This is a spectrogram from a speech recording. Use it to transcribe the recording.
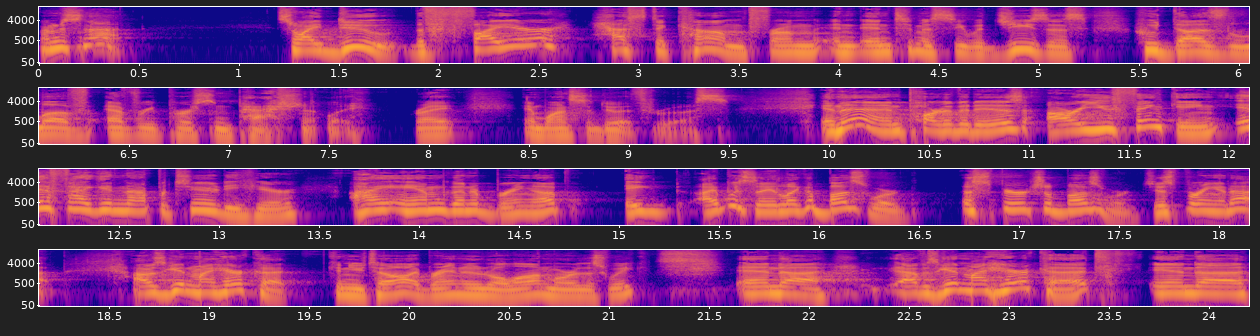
I'm just not. So I do. The fire has to come from an intimacy with Jesus who does love every person passionately, right? And wants to do it through us. And then part of it is, are you thinking, if I get an opportunity here, I am going to bring up a, I would say like a buzzword a spiritual buzzword. Just bring it up. I was getting my hair cut. Can you tell? I ran into a lawnmower this week. And uh, I was getting my hair cut. and uh,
